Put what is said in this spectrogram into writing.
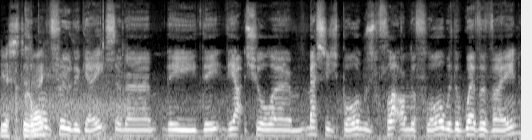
yesterday. Come on through the gates, and um, the the the actual um, message board was flat on the floor with the weather vane.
